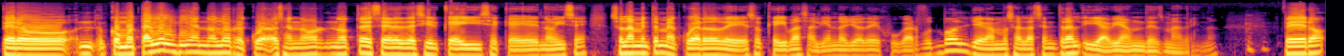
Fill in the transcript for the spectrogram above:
Pero como tal el día no lo recuerdo, o sea, no, no te sé decir qué hice, qué no hice, solamente me acuerdo de eso que iba saliendo yo de jugar fútbol, llegamos a la central y había un desmadre, ¿no? Pero,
